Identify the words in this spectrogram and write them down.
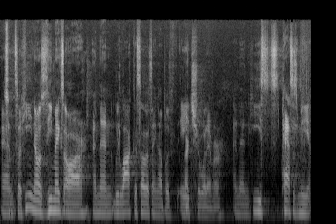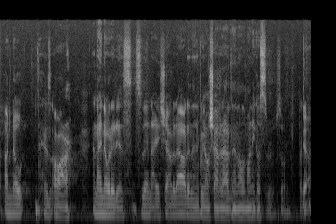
And so, so, he knows he makes R, and then we lock this other thing up with H or whatever, and then he passes me a note as R, and I know what it is. So then I shout it out, and then if we all shout it out, and then all the money goes through. Sort of. But yeah.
